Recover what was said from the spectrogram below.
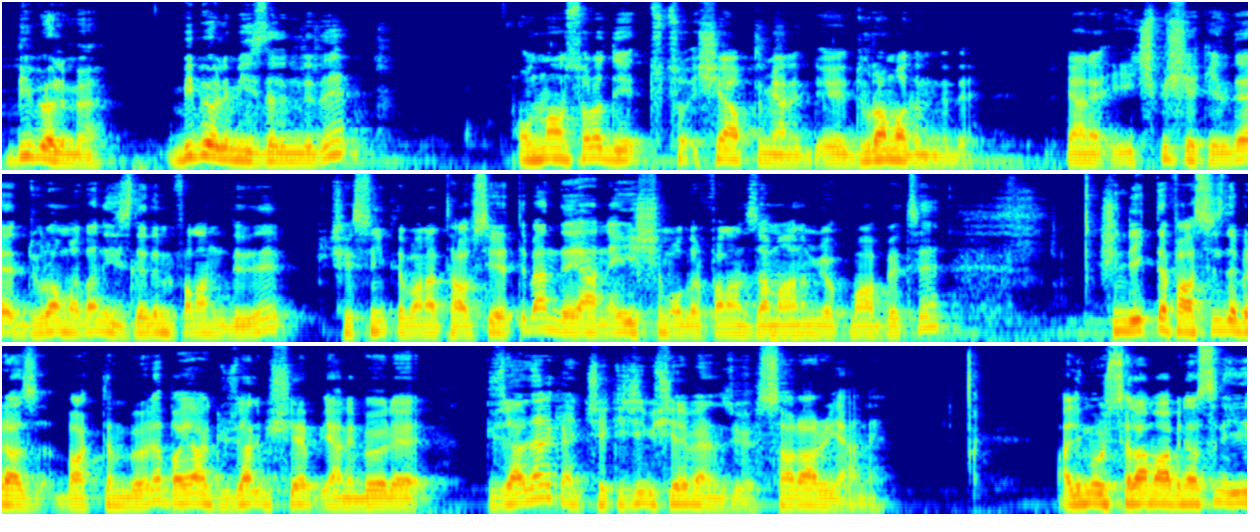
bir bölümü bir bölümü izledim dedi. Ondan sonra di- şey yaptım yani e, duramadım dedi. Yani hiçbir şekilde duramadan izledim falan dedi. Kesinlikle bana tavsiye etti. Ben de ya ne işim olur falan zamanım yok muhabbeti. Şimdi ilk defa siz de biraz baktım böyle. Bayağı güzel bir şey. Yani böyle güzel derken çekici bir şeye benziyor. Sarar yani. Ali Murselam abi nasılsın? İyi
